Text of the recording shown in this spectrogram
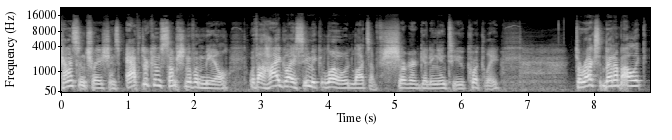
concentrations after consumption of a meal with a high glycemic load, lots of sugar getting into you quickly, directs metabolic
